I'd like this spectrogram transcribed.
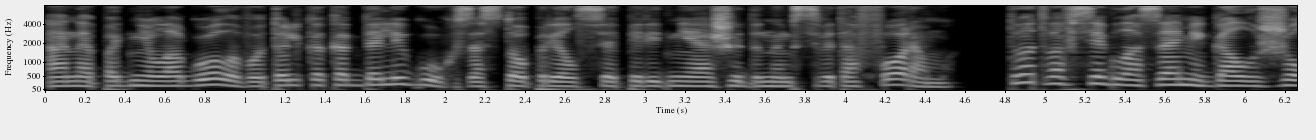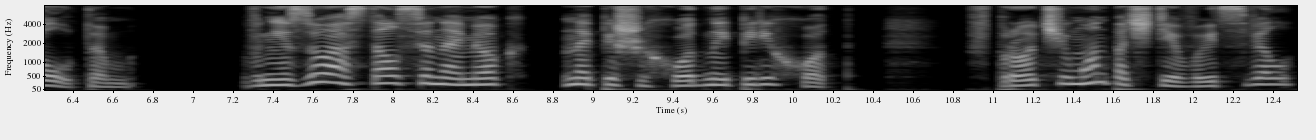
Она подняла голову только когда лягух застопрился перед неожиданным светофором, тот во все глаза мигал желтым. Внизу остался намек на пешеходный переход. Впрочем, он почти выцвел,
